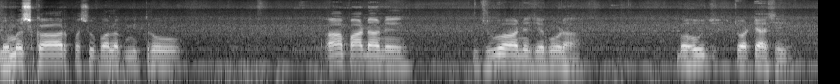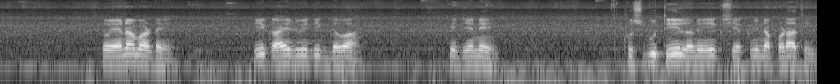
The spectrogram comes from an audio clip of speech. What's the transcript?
નમસ્કાર પશુપાલક મિત્રો. આ પાડાને જુવા અને જેગોડા બહુ જ ચોટ્યા છે. તો એના માટે એક આયુર્વેદિક દવા કે જેને ખુશ્બુ તેલ અને એક શેકડીના પડાથી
